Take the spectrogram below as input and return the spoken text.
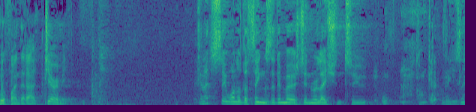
we'll find that out. Jeremy. Can I just say one of the things that emerged in relation to. I can't get it very easily.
